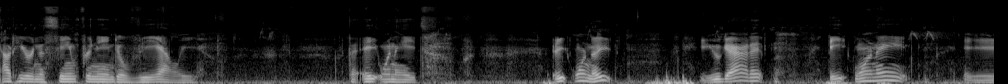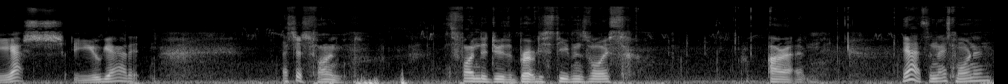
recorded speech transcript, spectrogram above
out here in the San Fernando Valley, the 818. 818, you got it. 818, yes, you got it. That's just fun. It's fun to do the Brody Stevens voice. All right. Yeah, it's a nice morning.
